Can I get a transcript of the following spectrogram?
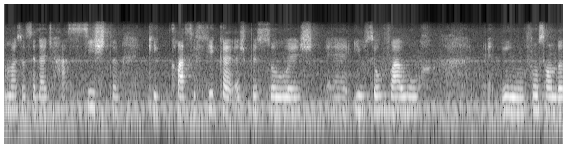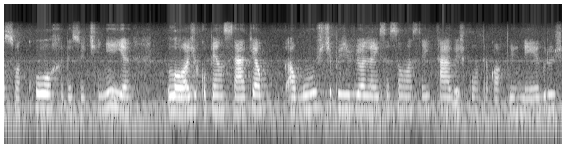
uma sociedade racista que classifica as pessoas é, e o seu valor é, em função da sua cor, da sua etnia, lógico pensar que alguns tipos de violência são aceitáveis contra corpos negros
